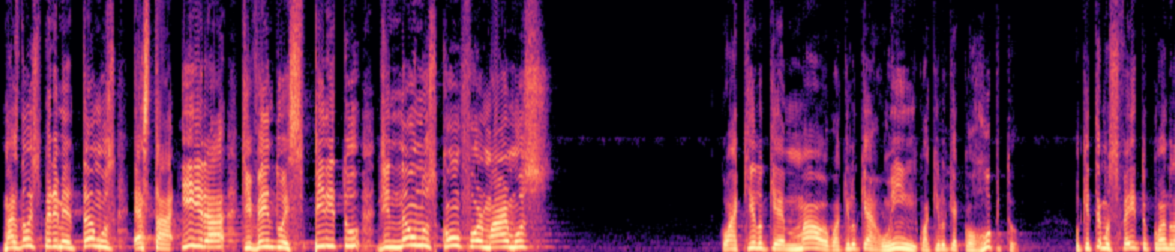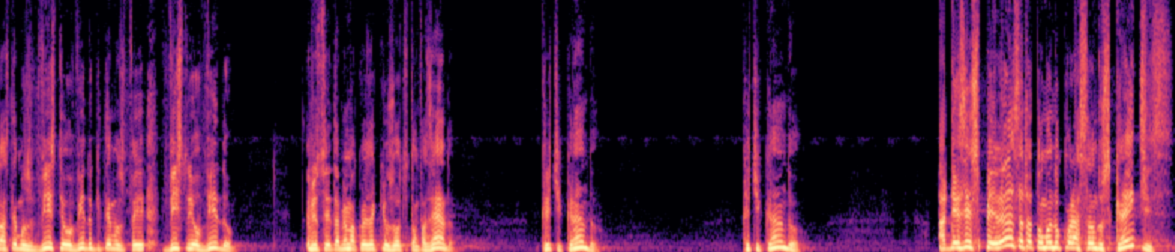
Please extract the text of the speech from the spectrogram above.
mas não experimentamos esta ira que vem do Espírito de não nos conformarmos com aquilo que é mal, com aquilo que é ruim, com aquilo que é corrupto. O que temos feito quando nós temos visto e ouvido o que temos visto e ouvido? Temos feito a mesma coisa que os outros estão fazendo? Criticando. Criticando a desesperança está tomando o coração dos crentes.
